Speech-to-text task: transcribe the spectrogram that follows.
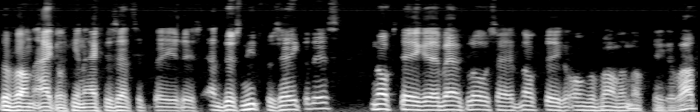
ervan eigenlijk geen echte ZZP'er is en dus niet verzekerd is. Nog tegen werkloosheid, nog tegen ongevallen, nog tegen wat.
